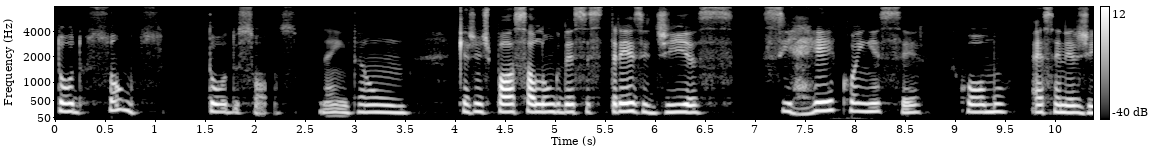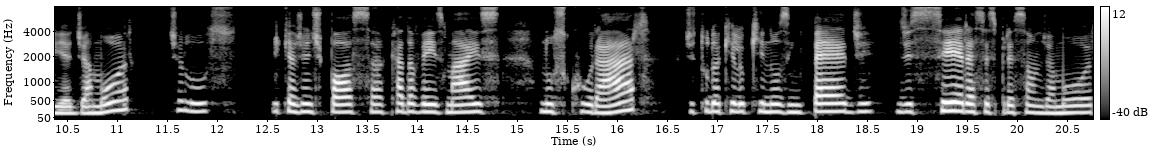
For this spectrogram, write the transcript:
Todos somos. Todos somos. Né? Então, que a gente possa, ao longo desses 13 dias, se reconhecer como essa energia de amor, de luz, e que a gente possa cada vez mais nos curar de tudo aquilo que nos impede de ser essa expressão de amor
